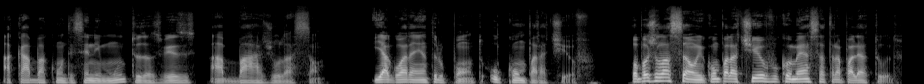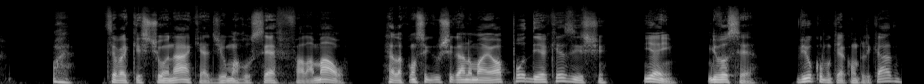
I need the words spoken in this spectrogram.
acaba acontecendo em muitas das vezes a bajulação. E agora entra o ponto, o comparativo. A bajulação e o comparativo começa a atrapalhar tudo. Ué, você vai questionar que a Dilma Rousseff fala mal? Ela conseguiu chegar no maior poder que existe. E aí? E você? Viu como que é complicado?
